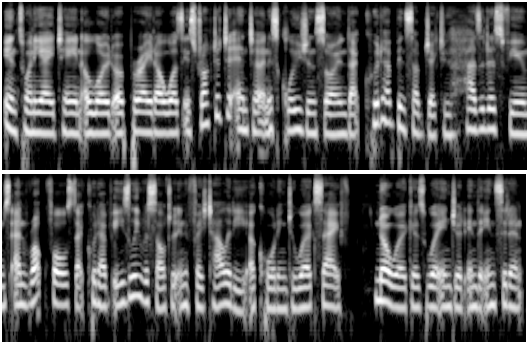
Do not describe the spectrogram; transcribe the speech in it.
In 2018, a load operator was instructed to enter an exclusion zone that could have been subject to hazardous fumes and rockfalls that could have easily resulted in a fatality, according to WorkSafe. No workers were injured in the incident.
